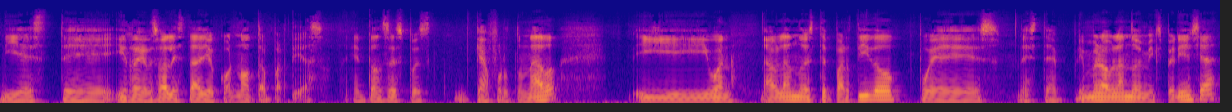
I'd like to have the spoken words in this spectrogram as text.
Y este, y regresó al estadio con otra partidazo. Entonces, pues, qué afortunado. Y bueno, hablando de este partido, pues, este, primero hablando de mi experiencia,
